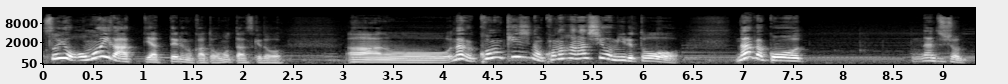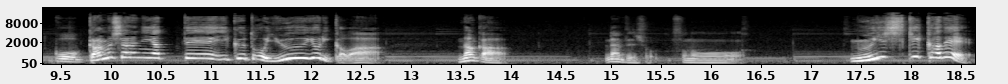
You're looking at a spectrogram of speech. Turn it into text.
そういう思いがあってやってるのかと思ったんですけどあのなんかこの記事のこの話を見るとなんかこうなんでしょうこうがむしゃらにやっていくというよりかはなんかなんて言うんでしょうその無意識化で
